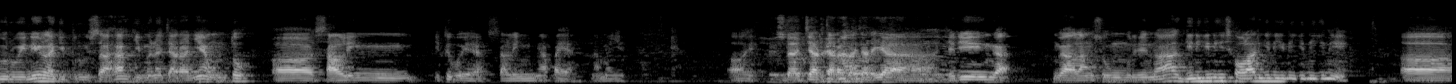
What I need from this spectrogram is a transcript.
guru ini lagi berusaha gimana caranya untuk uh, saling itu bu ya saling apa ya namanya Oh, belajar cara belajar ya. Jadi nggak nggak langsung ngurusin, ah gini gini sekolahan gini gini gini gini. Eh,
